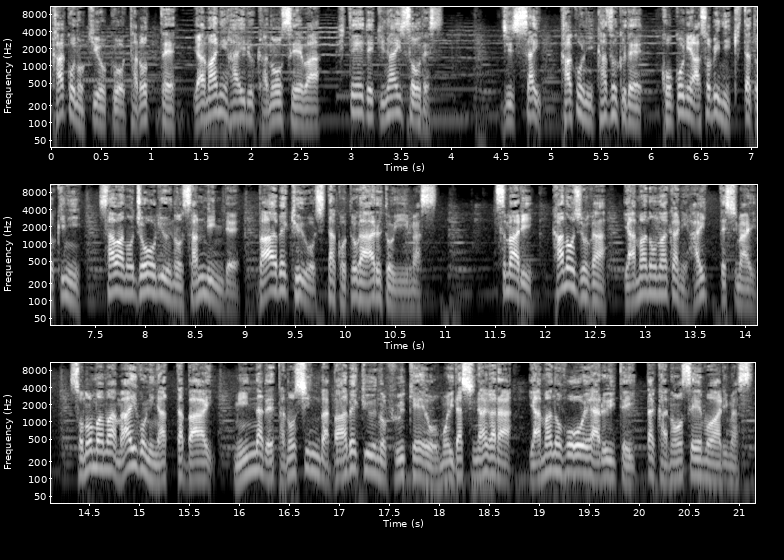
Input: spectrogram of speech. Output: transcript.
過去の記憶をたどって山に入る可能性は否定できないそうです。実際、過去に家族でここに遊びに来た時に沢の上流の山林でバーベキューをしたことがあると言います。つまり、彼女が山の中に入ってしまい、そのまま迷子になった場合、みんなで楽しんだバーベキューの風景を思い出しながら山の方へ歩いていった可能性もあります。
